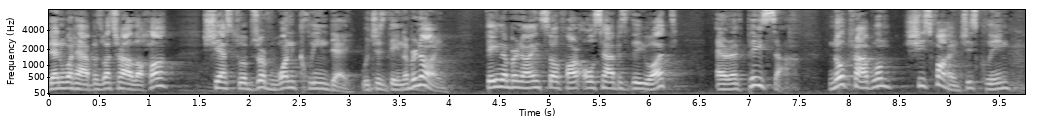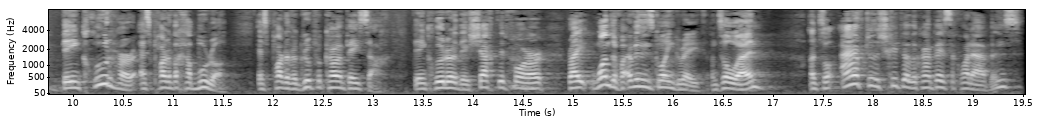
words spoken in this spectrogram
Then what happens? What's her halacha? She has to observe one clean day, which is day number nine. Day number nine so far also happens to be what? Erev Pesach. No problem. She's fine. She's clean. They include her as part of a chabura, as part of a group of Karban Pesach. They include her. They shechted for her. Right? Wonderful. Everything's going great. Until when? Until after the shechita of the Karban Pesach, what happens?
